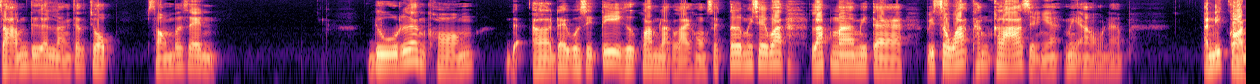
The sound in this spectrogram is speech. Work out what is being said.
3 เดือนหลังจากจบ 2%ดูเรื่องของเอ่อ diversity คือความหลากหลายของ sector ไม่ใช่ว่ารับมามีแต่วิศวะทั้งคลาสอย่างเงี้ยไม่เอานะครับ อันนี้ก่อน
